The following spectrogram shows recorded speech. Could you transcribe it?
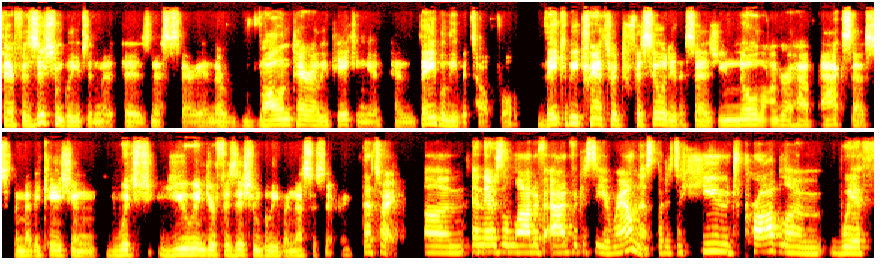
their physician believes it is necessary and they're voluntarily taking it and they believe it's helpful, they could be transferred to a facility that says you no longer have access to the medication which you and your physician believe are necessary. That's right. Um, and there's a lot of advocacy around this, but it's a huge problem with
